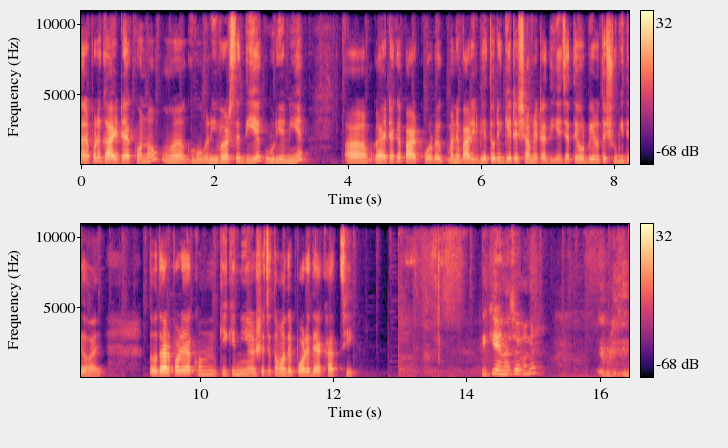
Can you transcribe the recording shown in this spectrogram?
তারপরে গাড়িটা এখনও রিভার্সে দিয়ে ঘুরিয়ে নিয়ে গাড়িটাকে পার্ক করবে মানে বাড়ির ভেতরে গেটের সামনেটা দিয়ে যাতে ওর বেরোতে সুবিধে হয়। তো তারপরে এখন কি কি নিয়ে এসেছে তোমাদের পরে দেখাচ্ছি। কী কী এনেছে ওখানে এভরিথিং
